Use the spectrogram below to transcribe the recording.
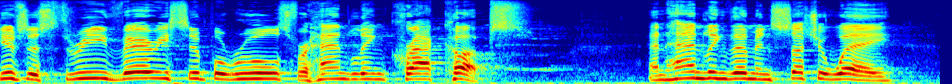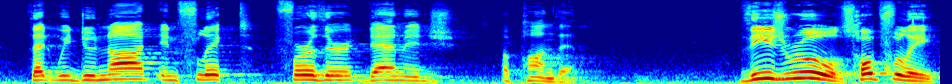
gives us three very simple rules for handling cracked cups and handling them in such a way that we do not inflict further damage upon them. These rules, hopefully,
